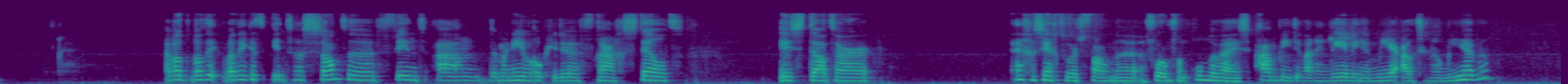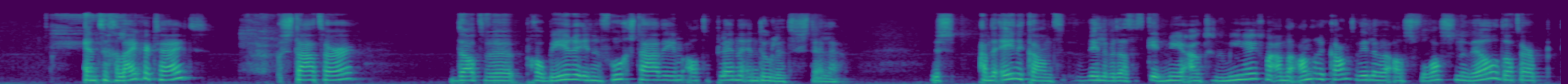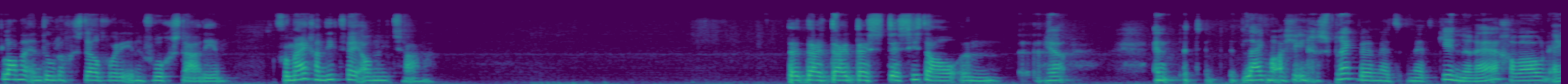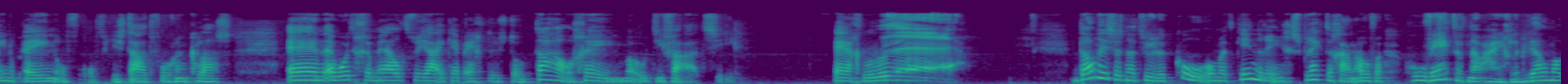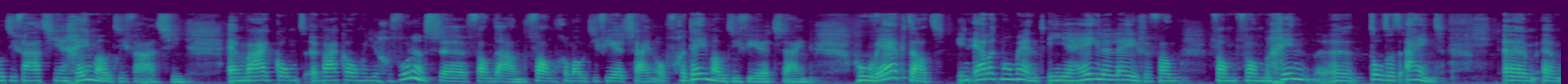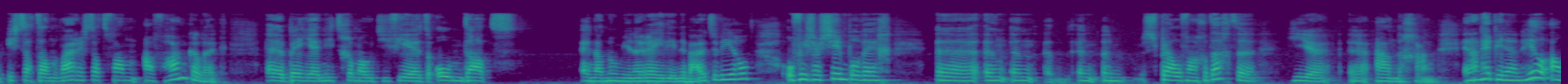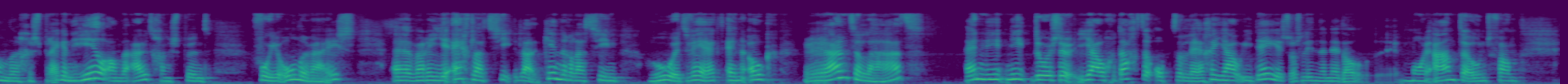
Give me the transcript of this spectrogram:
wat, wat, ik, wat ik het interessante vind aan de manier waarop je de vraag stelt, is dat er en gezegd wordt van uh, een vorm van onderwijs aanbieden waarin leerlingen meer autonomie hebben. En tegelijkertijd staat er dat we proberen in een vroeg stadium al te plannen en doelen te stellen. Dus aan de ene kant willen we dat het kind meer autonomie heeft, maar aan de andere kant willen we als volwassenen wel dat er plannen en doelen gesteld worden in een vroeg stadium. Voor mij gaan die twee al niet samen. daar, daar, daar, daar, zit al een. Ja. En het, het, lijkt me als je in gesprek bent met, met kinderen, hè, gewoon één op één, of, of je staat voor een klas. En er wordt gemeld van ja, ik heb echt dus totaal geen motivatie. Echt. bleh. Dan is het natuurlijk cool om met kinderen in gesprek te gaan over hoe werkt dat nou eigenlijk? Wel motivatie en geen motivatie. En waar, komt, waar komen je gevoelens uh, vandaan van gemotiveerd zijn of gedemotiveerd zijn? Hoe werkt dat in elk moment, in je hele leven, van, van, van begin uh, tot het eind? Um, um, is dat dan, waar is dat van afhankelijk? Ben je niet gemotiveerd omdat, en dan noem je een reden in de buitenwereld, of is er simpelweg uh, een, een, een, een, spel van gedachten hier uh, aan de gang. En dan heb je een heel ander gesprek, een heel ander uitgangspunt voor je onderwijs. Uh, waarin je echt laat kinderen laat zien hoe het werkt. En ook ruimte laat. Hè, niet, niet door ze jouw gedachten op te leggen, jouw ideeën, zoals Linda net al mooi aantoont. Van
